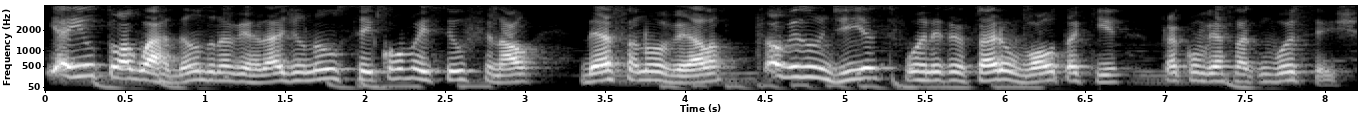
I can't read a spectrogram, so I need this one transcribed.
E aí eu estou aguardando, na verdade, eu não sei qual vai ser o final dessa novela. Talvez um dia, se for necessário, eu volto aqui para conversar com vocês.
